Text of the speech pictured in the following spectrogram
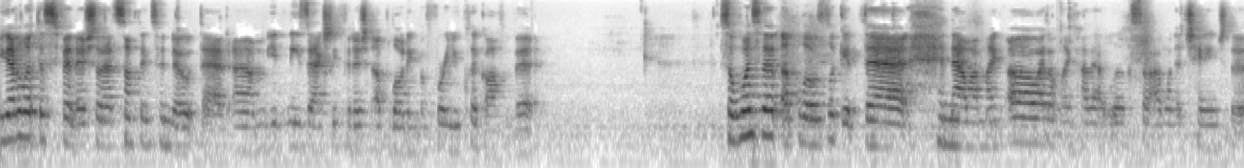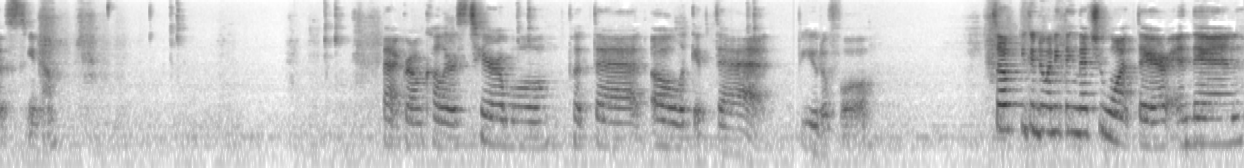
You got to let this finish, so that's something to note that um, it needs to actually finish uploading before you click off of it. So once that uploads, look at that. And now I'm like, oh, I don't like how that looks, so I want to change this, you know. Background color is terrible. Put that. Oh, look at that. Beautiful. So you can do anything that you want there. And then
